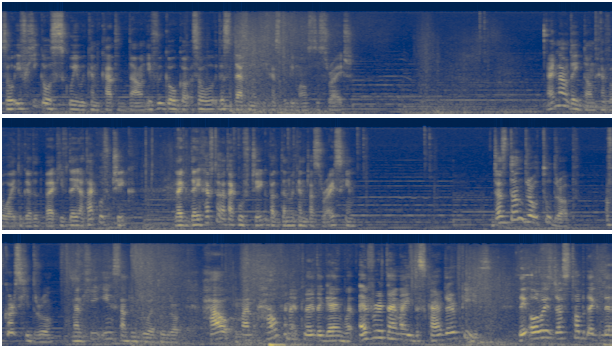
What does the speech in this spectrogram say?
So if he goes Squee, we can cut it down. If we go, go so this definitely has to be Monstrous Rage. Right now they don't have a way to get it back. If they attack with Cheek, like they have to attack with Cheek, but then we can just raise him. Just don't draw 2-drop. Of course he drew. Man, he instantly drew a 2-drop. How, man, how can I play the game when every time I discard their piece, they always just top deck the,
